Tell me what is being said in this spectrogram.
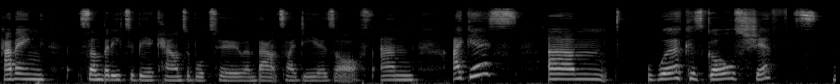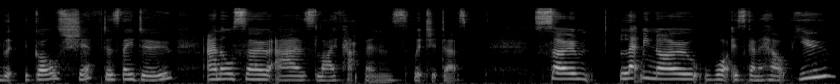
having somebody to be accountable to and bounce ideas off and i guess um, goals shifts the goals shift as they do and also as life happens which it does so let me know what is going to help you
